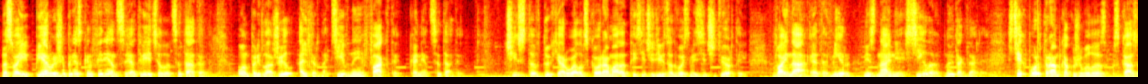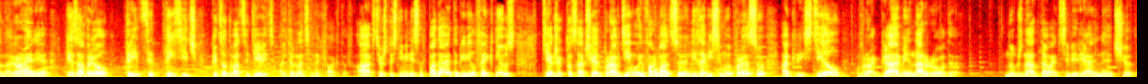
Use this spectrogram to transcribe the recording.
на своей первой же пресс-конференции ответила, цитата, «Он предложил альтернативные факты». Конец цитаты чисто в духе Оруэлловского романа 1984. Война — это мир, незнание — сила, ну и так далее. С тех пор Трамп, как уже было сказано ранее, изобрел 30 529 альтернативных фактов. А все, что с ними не совпадает, объявил fake news. Тех же, кто сообщает правдивую информацию, независимую прессу, окрестил врагами народа. Нужно отдавать себе реальный отчет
